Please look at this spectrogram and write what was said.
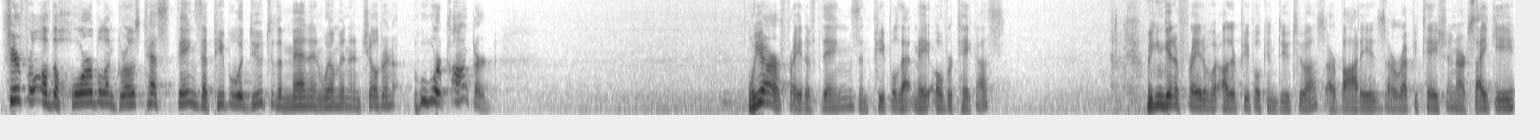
fearful of the horrible and grotesque things that people would do to the men and women and children who were conquered. We are afraid of things and people that may overtake us. We can get afraid of what other people can do to us, our bodies, our reputation, our psyche,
